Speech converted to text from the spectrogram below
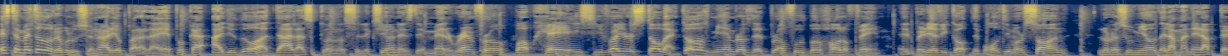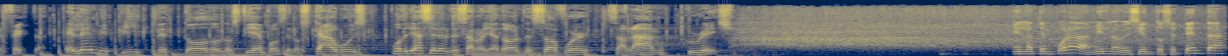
este método revolucionario para la época ayudó a Dallas con las selecciones de Mel Renfro, Bob Hayes y Roger Staubach, todos miembros del Pro Football Hall of Fame. El periódico The Baltimore Sun lo resumió de la manera perfecta. El MVP de todos los tiempos de los Cowboys podría ser el desarrollador de software Salam Qureshi. En la temporada 1970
